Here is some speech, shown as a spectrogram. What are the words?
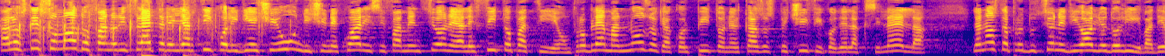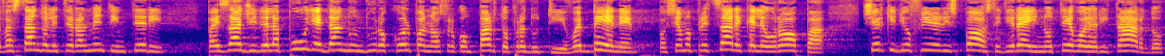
Allo stesso modo fanno riflettere gli articoli 10 e 11 nei quali si fa menzione alle fitopatie, un problema annoso che ha colpito nel caso specifico della xylella la nostra produzione di olio d'oliva, devastando letteralmente interi paesaggi della Puglia e dando un duro colpo al nostro comparto produttivo. Ebbene, possiamo apprezzare che l'Europa cerchi di offrire risposte, direi in notevole ritardo,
